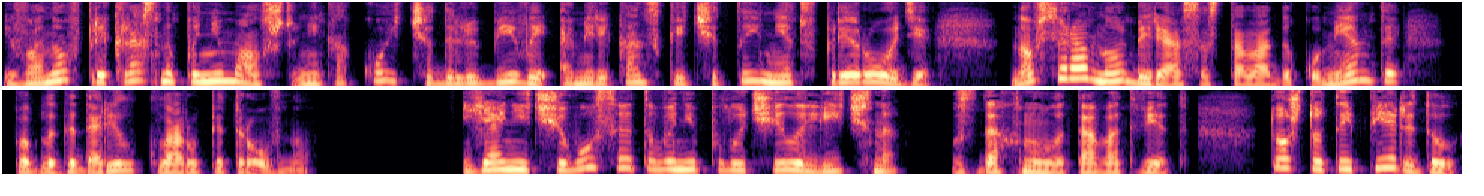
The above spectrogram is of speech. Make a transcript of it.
Иванов прекрасно понимал, что никакой чадолюбивой американской четы нет в природе, но все равно, беря со стола документы, поблагодарил Клару Петровну. «Я ничего с этого не получила лично», — вздохнула та в ответ. «То, что ты передал,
